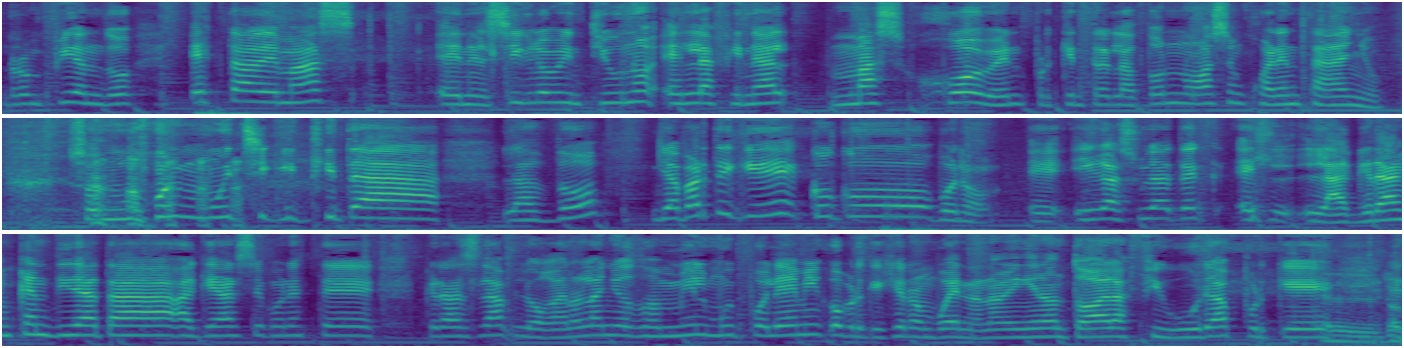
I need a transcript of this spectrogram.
rompiendo. Esta además en el siglo XXI es la final más joven, porque entre las dos no hacen 40 años. Son muy, muy chiquititas las dos. Y aparte que Coco, bueno, eh, Iga Swiatek es la gran candidata a quedarse con este Grand Slam. Lo ganó el año 2000, muy polémico, porque dijeron, bueno, no vinieron todas las figuras, porque... El está-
